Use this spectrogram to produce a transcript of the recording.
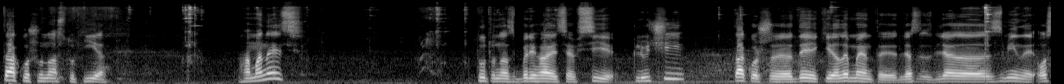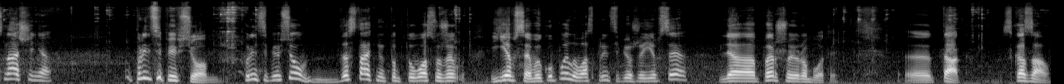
Також у нас тут є гаманець. Тут у нас зберігаються всі ключі, також е, деякі елементи для, для зміни оснащення. В принципі, все. В принципі, все достатньо. Тобто, у вас вже є все. Ви купили, у вас, в принципі, вже є все для першої роботи. Е, так, сказав.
